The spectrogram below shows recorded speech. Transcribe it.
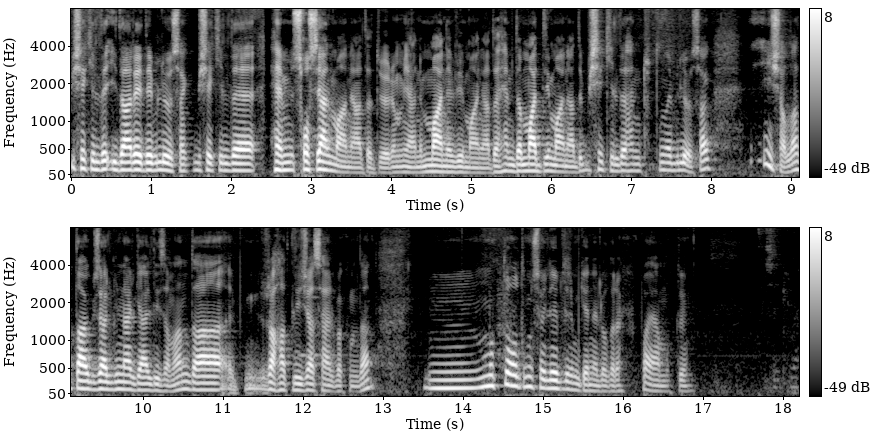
bir şekilde idare edebiliyorsak, bir şekilde hem sosyal manada diyorum yani manevi manada hem de maddi manada bir şekilde hani tutunabiliyorsak İnşallah daha güzel günler geldiği zaman daha rahatlayacağız her bakımdan. Hmm, Mutlu olduğumu söyleyebilirim genel olarak. Bayağı mutluyum. Teşekkürler.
